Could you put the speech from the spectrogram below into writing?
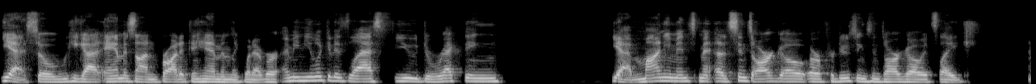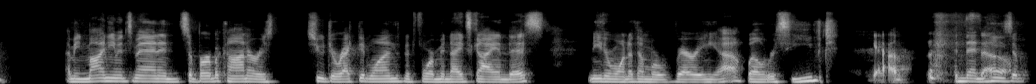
yeah. So he got Amazon brought it to him and like whatever. I mean, you look at his last few directing, yeah, Monuments uh, since Argo or producing since Argo, it's like, I mean, Monuments Man and Suburbicon are his two directed ones before Midnight Sky and this. Neither one of them were very uh, well received. Yeah. And then so. he's a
